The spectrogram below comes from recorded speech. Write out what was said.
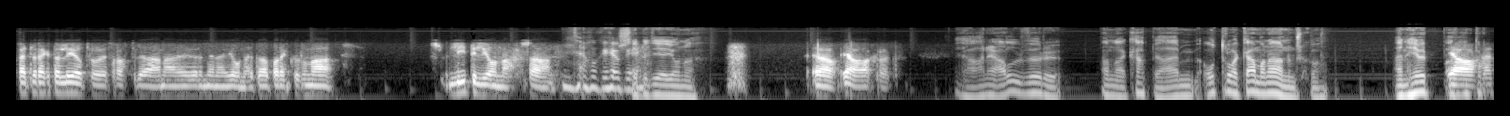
fellur ekkert að liðatróði þráttur í að hann hafi verið með Jónu, þetta var bara einhver svona lítil Jóna, sagði hann. ok, ok. CBD Jóna. Já, já, akkurat. Já, hann er alvöru annað kappi, það er ótrúlega gaman að hann sko. En hefur Já, br þetta-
